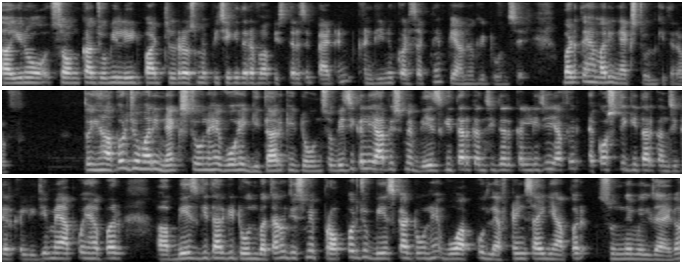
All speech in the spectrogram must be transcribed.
यू नो सॉन्ग का जो भी लीड पार्ट चल रहा है, उसमें पीछे की तरफ़ आप इस तरह से पैटर्न कंटिन्यू कर सकते हैं पियानो की टोन से। बढ़ते हैं हमारी नेक्स्ट टोन की तरफ़। तो यहाँ पर जो हमारी नेक्स्ट टोन है, वो है गिटार की टोन सो बेसिकली आप इसमें बेस गिटार कंसीडर कर लीजिए या फिर एकोस्टिक गिटार कंसीडर कर लीजिए. मैं आपको यहाँ पर बेस गिटार की टोन बता रहा हूँ, जिसमें प्रॉपर जो बेस का टोन है, वो आपको लेफ़्ट हैंड साइड यहाँ पर सुनने मिल जाएगा.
